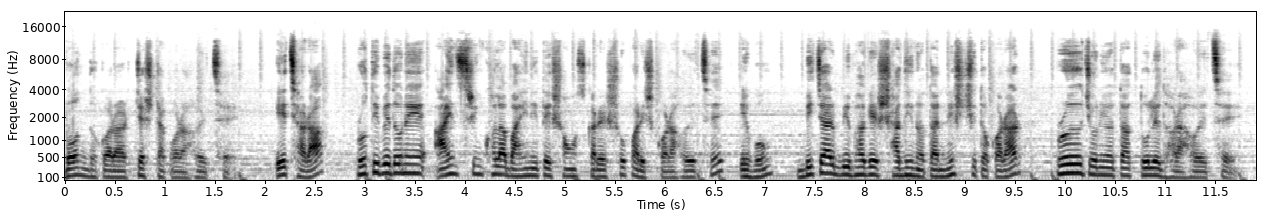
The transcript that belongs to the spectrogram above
বন্ধ করার চেষ্টা করা হয়েছে। এছাড়া প্রতিবেদনে আইন শৃঙ্খলা বাহিনীতে সংস্কারের সুপারিশ করা হয়েছে এবং বিচার বিভাগের স্বাধীনতা নিশ্চিত করার প্রয়োজনীয়তা তুলে ধরা হয়েছে।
